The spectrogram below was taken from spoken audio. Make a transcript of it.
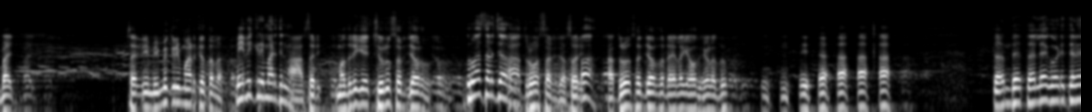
ಬಾಯ್ ಸರಿ ನೀವು ಮಿಮಿಕ್ರಿ ಮಾಡ್ತಿತ್ತಲ್ಲ ಮಿಮಿಕ್ರಿ ಮಾಡ್ತೀನಿ ಹಾ ಸರಿ. ಮೊದಲಿಗೆ ಚುರು ಸರ್ಜಾ ಅವ್ರದ್ದು. ಧ್ರುವ ಸರ್ಜಾ ಹಾ ಧ್ರುವ ಸರ್ಜಾ ಸಾರಿ. ಆ ಧ್ರುವ ಸರ್ಜಾ ಅವ್ರದ್ದು ಡೈಲಾಗ್ ಯಾವ್ದು ಹೇಳೋದು? ತಂದೆ ತಲೆಗೆ ಹೊಡಿತಾರೆ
